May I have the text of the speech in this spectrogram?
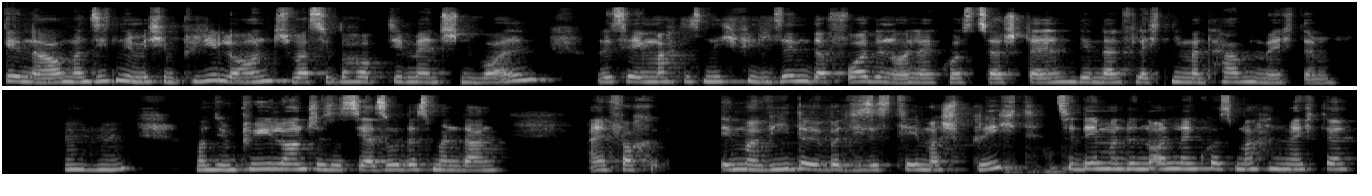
Genau, man sieht nämlich im Pre-Launch, was überhaupt die Menschen wollen. Und deswegen macht es nicht viel Sinn, davor den Online-Kurs zu erstellen, den dann vielleicht niemand haben möchte. Mhm. Und im Pre-Launch ist es ja so, dass man dann einfach immer wieder über dieses Thema spricht, zu dem man den Online-Kurs machen möchte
